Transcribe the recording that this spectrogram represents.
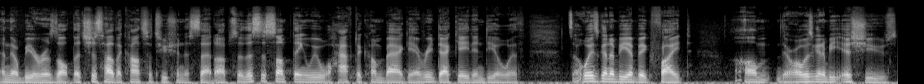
and there'll be a result. That's just how the Constitution is set up. So this is something we will have to come back every decade and deal with. It's always going to be a big fight. Um, there are always going to be issues.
